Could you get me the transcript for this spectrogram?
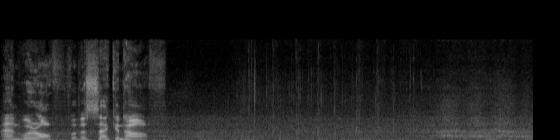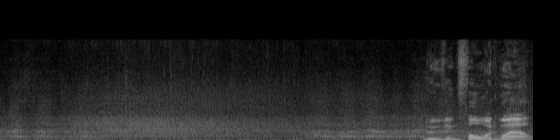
And we're off for the second half. Moving forward well.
